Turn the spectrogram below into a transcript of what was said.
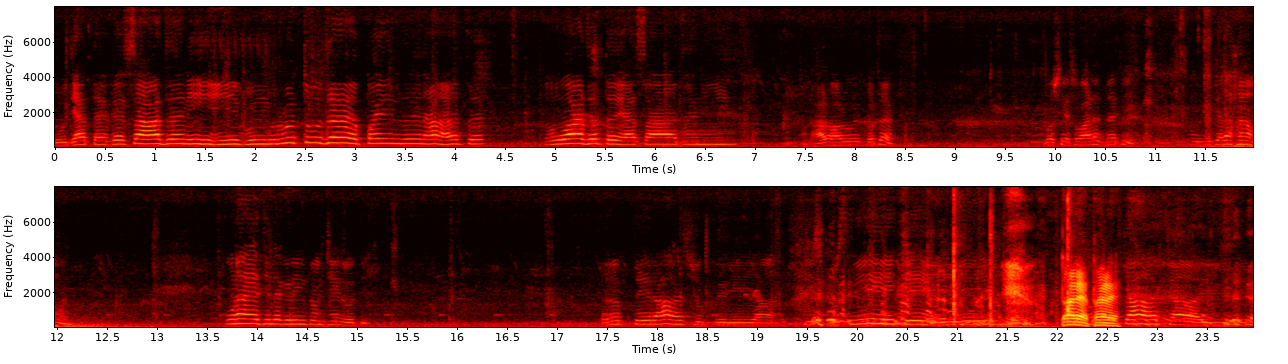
तुझ्यात ग साजनी घुंगरू तुझ पैंजनाच वाजत या साजनी. हळूहळू एक होतं. प्रोसेस वाढत जाते. पूर्वी त्याला हा म्हण पुन्हा याची लगे रिंगटोन चेंज होती. रब तेरा शुक्रिया इस खुशी के लिए टाळ्या. टाळ्या क्या चाहिए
